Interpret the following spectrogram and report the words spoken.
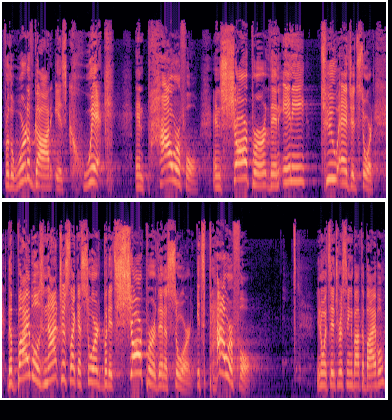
For the word of God is quick and powerful and sharper than any two edged sword. The Bible is not just like a sword, but it's sharper than a sword. It's powerful. You know what's interesting about the Bible?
